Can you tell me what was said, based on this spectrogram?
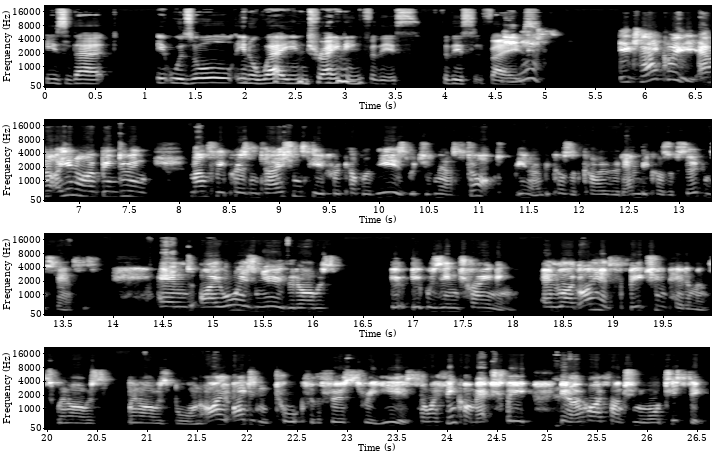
is that it was all in a way in training for this for this phase. Yes, exactly. And you know, I've been doing monthly presentations here for a couple of years, which have now stopped, you know, because of COVID and because of circumstances. And I always knew that I was it, it was in training. And like I had speech impediments when I was when I was born. I, I didn't talk for the first three years. So I think I'm actually, you know, high functioning autistic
